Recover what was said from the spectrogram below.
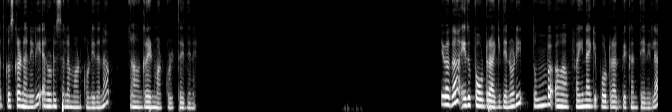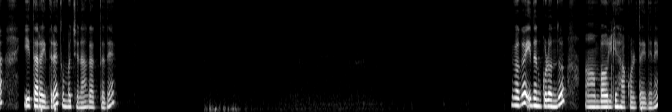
ಅದಕ್ಕೋಸ್ಕರ ನಾನಿಲ್ಲಿ ಎರಡು ಸಲ ಮಾಡ್ಕೊಂಡು ಇದನ್ನು ಗ್ರೈಂಡ್ ಮಾಡ್ಕೊಳ್ತಾ ಇದ್ದೀನಿ. ಇವಾಗ ಇದು ಪೌಡ್ರ್ ಆಗಿದೆ. ನೋಡಿ, ತುಂಬ ಫೈನಾಗಿ ಪೌಡ್ರ್ ಆಗಬೇಕಂತೇನಿಲ್ಲ. ಈ ಥರ ಇದ್ದರೆ ತುಂಬ ಚೆನ್ನಾಗಾಗ್ತದೆ ಇವಾಗ ಇದನ್ನು ಕೂಡ ಒಂದು ಬೌಲ್ಗೆ ಹಾಕ್ಕೊಳ್ತಾ ಇದ್ದೇನೆ.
